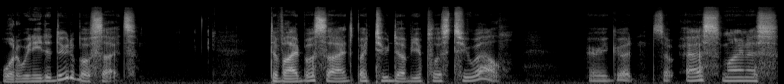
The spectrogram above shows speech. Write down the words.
what do we need to do to both sides? Divide both sides by 2w plus 2l. Very good. So s minus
